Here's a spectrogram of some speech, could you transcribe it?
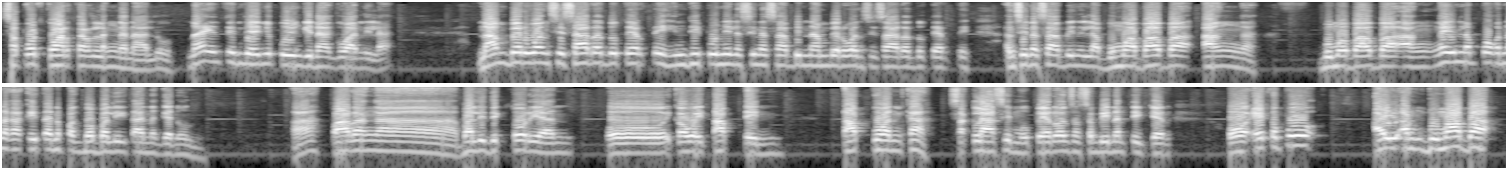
Sa fourth quarter lang nanalo. Naintindihan niyo po yung ginagawa nila? Number one si Sara Duterte, hindi po nila sinasabi number one si Sara Duterte. Ang sinasabi nila, bumababa ang, bumababa ang, ngayon lang po ako nakakita ng pagbabalita na ganun. Ha? Parang uh, valedictorian o ikaw ay top 10, top 1 ka sa klase mo, pero ang sasabihin ng teacher, o eto po ay ang bumaba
